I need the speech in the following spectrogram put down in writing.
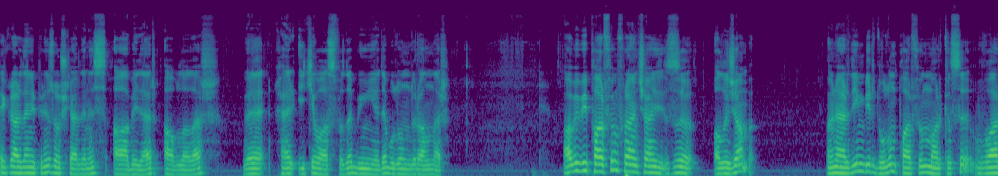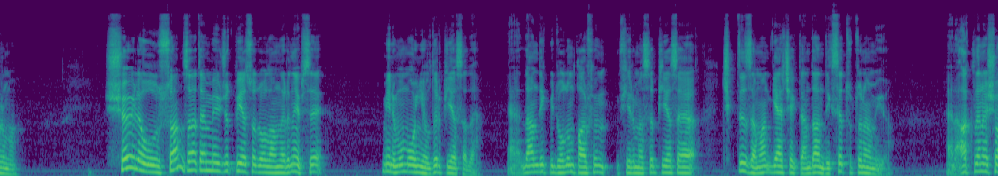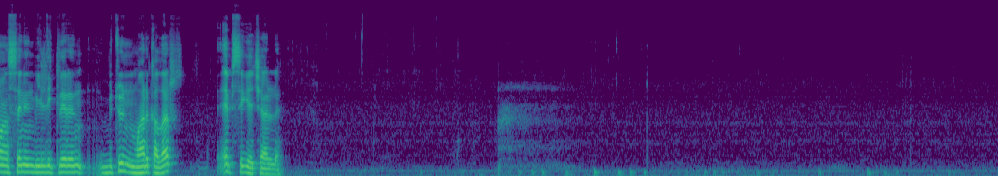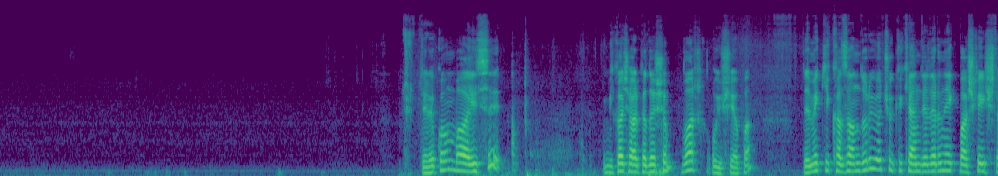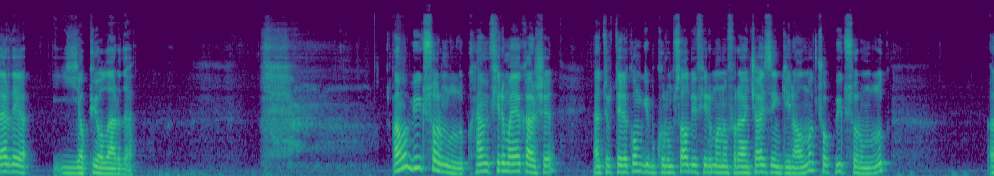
Tekrardan hepiniz hoş geldiniz. Abiler, ablalar ve her iki vasfı da bünyede bulunduranlar. Abi bir parfüm franchise'ı alacağım. Önerdiğim bir dolum parfüm markası var mı? Şöyle Oğuzhan zaten mevcut piyasada olanların hepsi minimum 10 yıldır piyasada. Yani dandik bir dolum parfüm firması piyasaya çıktığı zaman gerçekten dandikse tutunamıyor. Yani aklına şu an senin bildiklerin bütün markalar hepsi geçerli. Türk Telekom bayisi birkaç arkadaşım var o işi yapan. Demek ki kazandırıyor çünkü kendilerine ek başka işler de ya- yapıyorlardı. Ama büyük sorumluluk hem firmaya karşı yani Türk Telekom gibi kurumsal bir firmanın franchising'ini almak çok büyük sorumluluk. Ee,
